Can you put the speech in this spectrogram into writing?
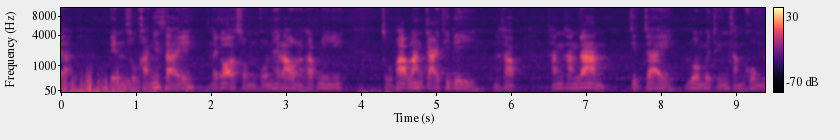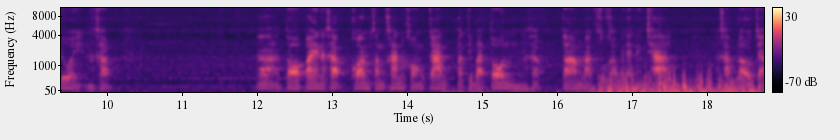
จะ เป็นสุขานิสัย และก็ส่งผลให้เรานะครับ มีสุขภาพร่างกายที่ดีนะครับ ทั้งทางด้านจิตใจรวมไปถึงสังคมด้วยนะครับต่อไปนะครับ ความสำคัญของการปฏิบัติตนนะครับ ตามหลักสุขบัญญัติแห่งชาตินะครับ เราจะ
